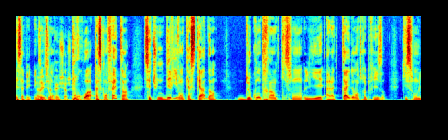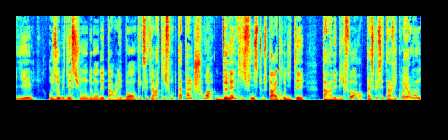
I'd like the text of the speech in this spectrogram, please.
SAP, ah exactement. Pourquoi? Parce qu'en fait, c'est une dérive en cascade de contraintes qui sont liées à la taille de l'entreprise, qui sont liées aux obligations demandées par les banques, etc., qui font que tu n'as pas le choix. De même qu'ils finissent tous par être audités par un des Big Four, parce que c'est un requirement,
